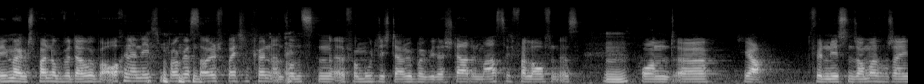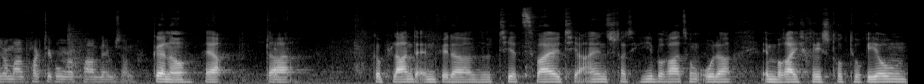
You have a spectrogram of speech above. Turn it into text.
Bin ich mal gespannt, ob wir darüber auch in der nächsten Progress Story sprechen können. Ansonsten äh, vermutlich darüber, wie der Start in Maastricht verlaufen ist. Mhm. Und äh, ja, für den nächsten Sommer ist wahrscheinlich nochmal ein Praktikum geplant, nehme ich an. Genau, ja. Da okay. geplant entweder so Tier 2, Tier 1 Strategieberatung oder im Bereich Restrukturierung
